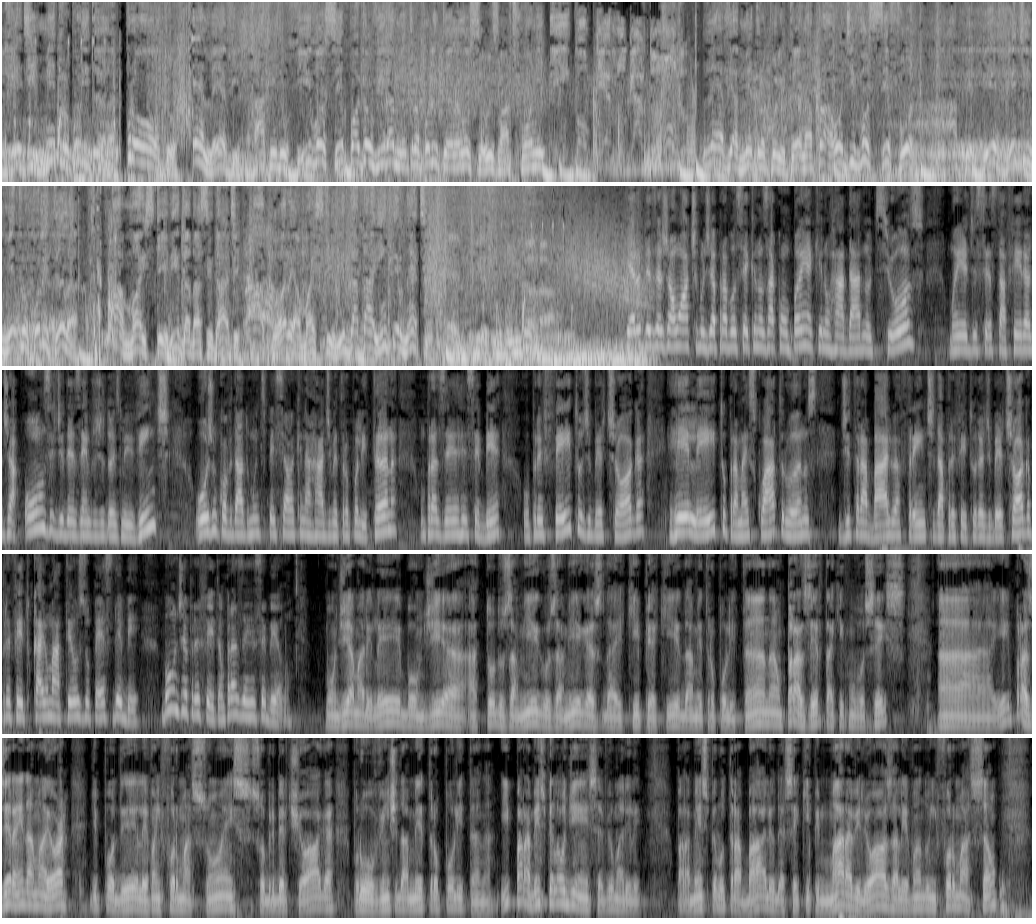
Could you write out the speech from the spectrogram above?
Rede Metropolitana. Pronto! É leve, rápido e você pode ouvir a Metropolitana no seu smartphone em qualquer lugar do mundo. Leve a Metropolitana para onde você for. App Rede Metropolitana. A mais querida da cidade, agora é a mais querida da internet. É Metropolitana. Quero desejar um ótimo dia para você que nos acompanha aqui no Radar Noticioso. Manhã de sexta-feira, dia 11 de dezembro de 2020. Hoje um convidado muito especial aqui na Rádio Metropolitana. Um prazer receber o prefeito de Bertioga, reeleito para mais quatro anos de trabalho à frente da Prefeitura de Bertioga, prefeito Caio Mateus, do PSDB. Bom dia, prefeito. É um prazer recebê-lo. Bom dia, Marilei. Bom dia a todos os amigos, amigas da equipe aqui da Metropolitana. Um prazer estar aqui com vocês. Ah, e prazer ainda maior de poder levar informações sobre Bertioga para o ouvinte da Metropolitana. E parabéns pela audiência, viu, Marilei? Parabéns pelo trabalho dessa equipe maravilhosa, levando informação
